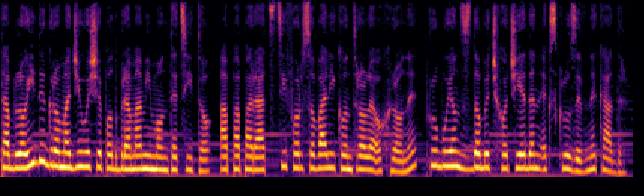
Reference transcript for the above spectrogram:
Tabloidy gromadziły się pod bramami Montecito, a paparazzi forsowali kontrolę ochrony, próbując zdobyć choć jeden ekskluzywny kadr.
